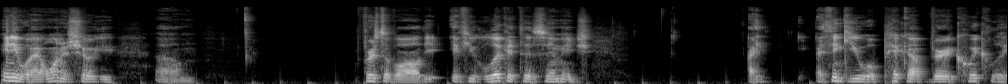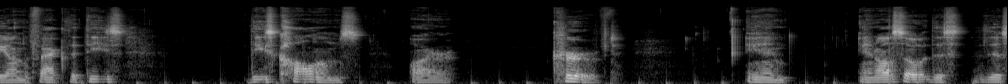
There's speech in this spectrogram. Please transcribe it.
anyway, I want to show you, um, first of all, the, if you look at this image, I, I think you will pick up very quickly on the fact that these, these columns are curved and and also this this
